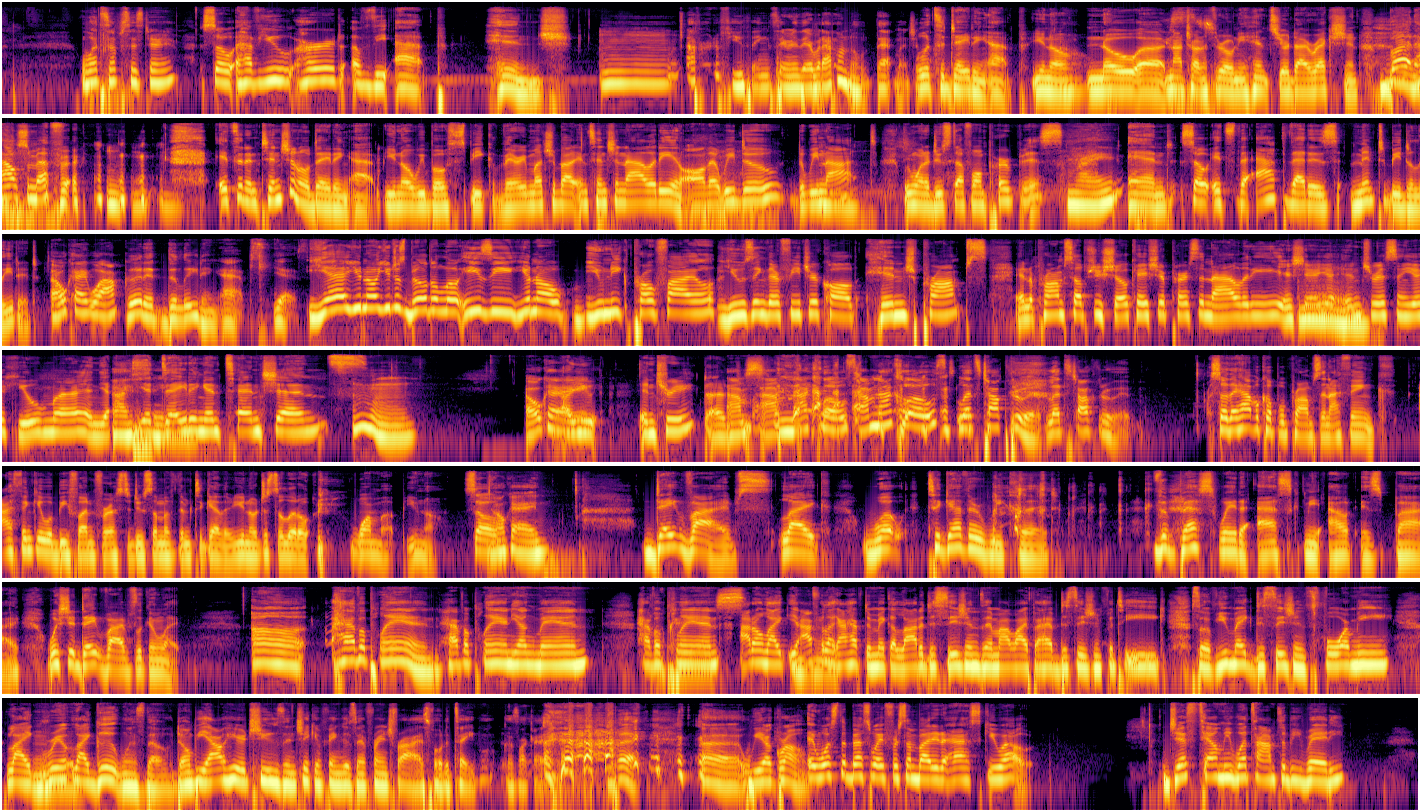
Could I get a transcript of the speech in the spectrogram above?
What's up, sister? So, have you heard of the app Hinge? I've heard a few things here and there, but I don't know that much. Well, it's a dating app, you know. No, uh, not trying to throw any hints your direction, but howsoever, it's an intentional dating app. You know, we both speak very much about intentionality and all that we do. Do we not? We want to do stuff on purpose. right. And so it's the app that is meant to be deleted. Okay. Well, I'm good at deleting apps. Yes. Yeah, you know, you just build a little easy, you know, unique profile using their feature called Hinge Prompts. And the prompts helps you showcase your personality and share your mm. interests and your humor and your, your dating intentions. Mm. Okay. Are you intrigued? I'm, I'm not close. I'm not close. Let's talk through it. Let's talk through it. so they have a couple prompts and I think I think it would be fun for us to do some of them together, you know, just a little warm up, you know. So Okay. Date vibes like what together we could the best way to ask me out is by what's your date vibes looking like Uh, have a plan. Have a plan, young man. Have a plan. yes. I don't like. Yeah, I feel like I have to make a lot of decisions in my life. I have decision fatigue. So if you make decisions for me, like real, like good ones though, don't be out here choosing chicken fingers and French fries for the table. Because okay, but uh, we are grown. And what's the best way for somebody to ask you out? Just tell me what time to be ready.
